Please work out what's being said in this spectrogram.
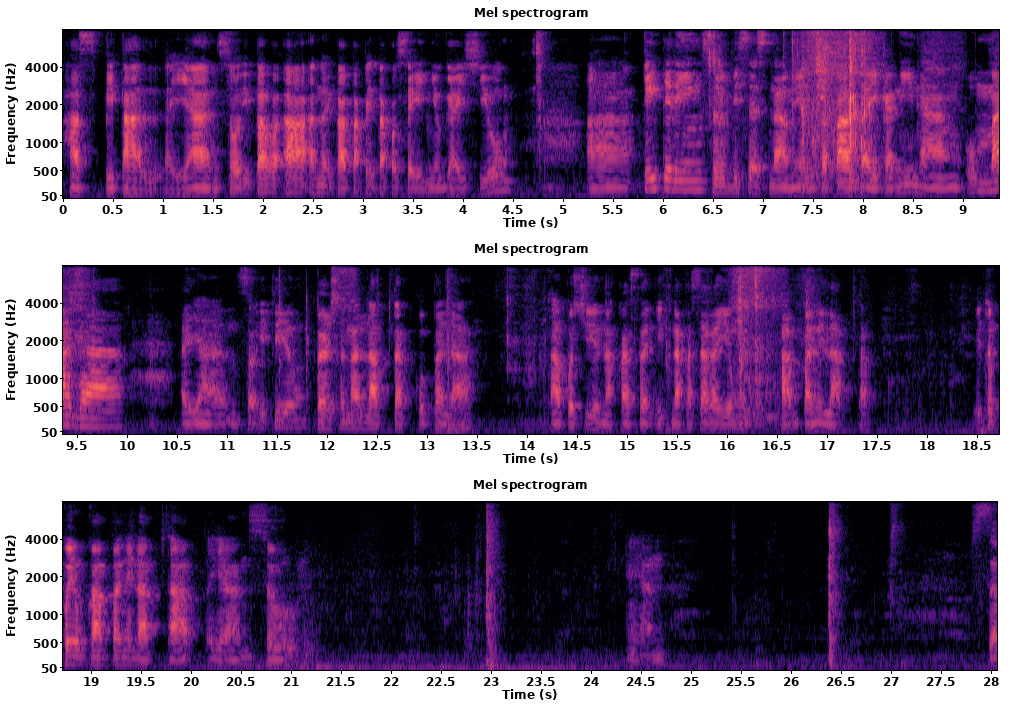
Hospital. Ayan. So, ipa, ah, ano, ipapakita ko sa inyo guys yung ah, catering services namin sa Pasay kaninang umaga. Ayan. So, ito yung personal laptop ko pala. Tapos yun, nakasa, nakasara yung company laptop. Ito po yung company laptop. Ayan. So, ayan. So,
